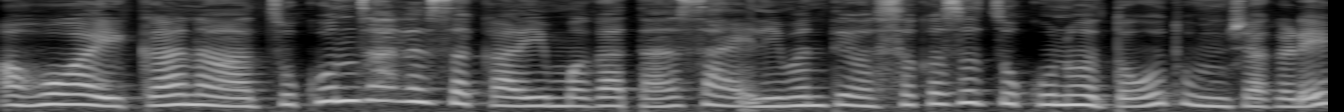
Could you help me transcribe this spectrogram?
अहो ऐका ना चुकून झालं सकाळी. मग आता सायली म्हणते असं कसं चुकून होतो हो तुमच्याकडे?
